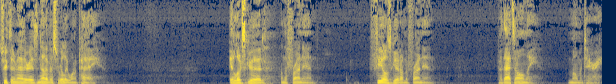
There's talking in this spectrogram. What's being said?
truth of the matter is, none of us really want to pay. It looks good on the front end, feels good on the front end, but that's only momentary.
